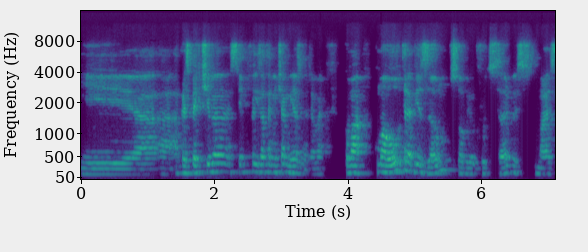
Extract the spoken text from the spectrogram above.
e a, a perspectiva sempre foi exatamente a mesma, com uma, uma outra visão sobre o food service, mas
